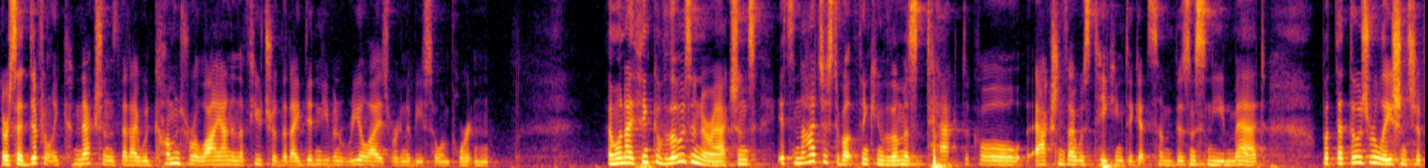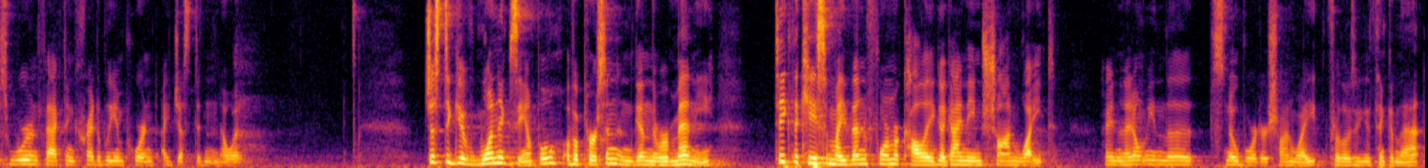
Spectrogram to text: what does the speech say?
Or said differently, connections that I would come to rely on in the future that I didn't even realize were going to be so important. And when I think of those interactions, it's not just about thinking of them as tactical actions I was taking to get some business need met, but that those relationships were in fact incredibly important. I just didn't know it. Just to give one example of a person, and again, there were many, Take the case of my then former colleague, a guy named Sean White. Right? And I don't mean the snowboarder Sean White, for those of you thinking that.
